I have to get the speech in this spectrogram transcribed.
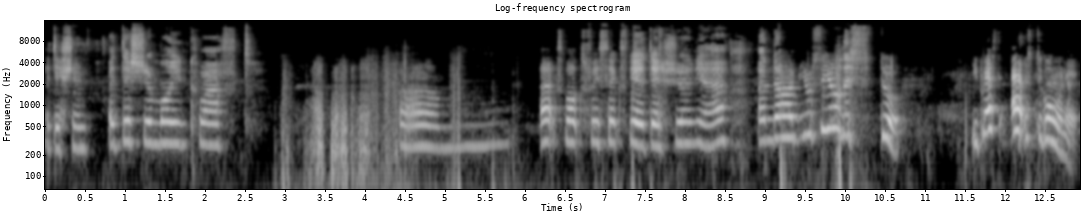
edition. edition Minecraft. Um, Xbox 360 edition, yeah. And um, you'll see all this stuff. You press X to go on it,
